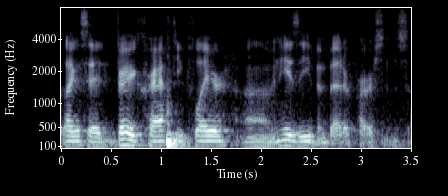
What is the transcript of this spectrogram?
like I said, very crafty player, um, and he's an even better person. So,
